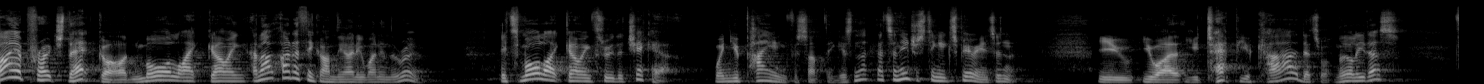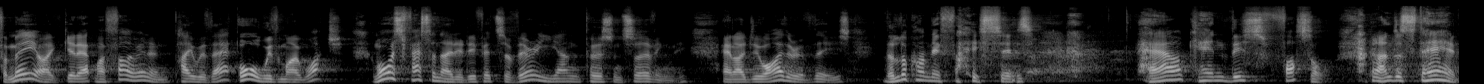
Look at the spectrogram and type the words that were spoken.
I approach that God more like going, and I, I, don't think I'm the only one in the room. It's more like going through the checkout when you're paying for something, isn't it? That's an interesting experience, isn't it? You, you, are, you tap your card, that's what Merle does. For me, I get out my phone and pay with that or with my watch. I'm always fascinated if it's a very young person serving me and I do either of these, the look on their face says, How can this fossil understand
